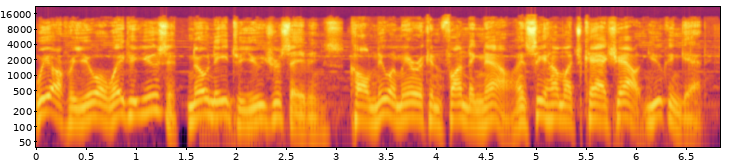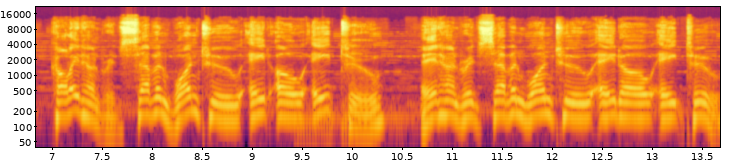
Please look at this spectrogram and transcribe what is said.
We offer you a way to use it. No need to use your savings. Call New American Funding now and see how much cash out you can get. Call 800 712 8082 800 712 8082.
